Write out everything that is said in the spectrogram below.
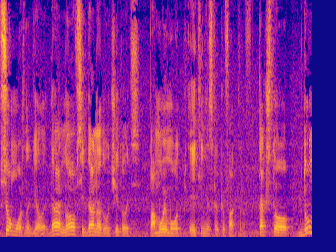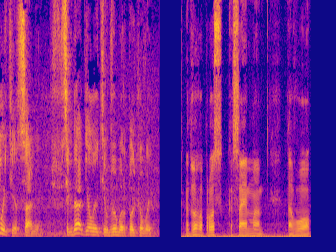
все можно делать, да, но всегда надо учитывать, по-моему, вот эти несколько факторов. Так что думайте сами, всегда делайте выбор только вы. На твой вопрос касаемо того,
